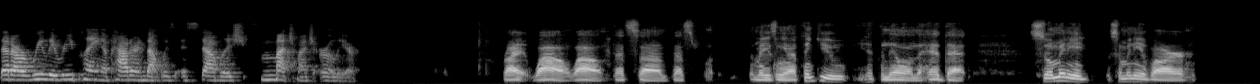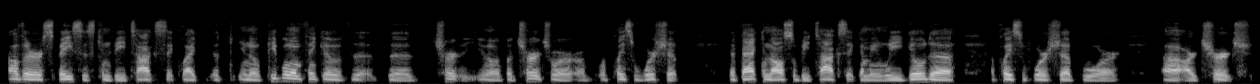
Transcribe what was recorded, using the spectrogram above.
that are really replaying a pattern that was established much much earlier. Right. Wow. Wow. That's uh, that's amazing. I think you hit the nail on the head that so many so many of our other spaces can be toxic. Like uh, you know, people don't think of the the church, you know, of a church or a place of worship that that can also be toxic. I mean, we go to a place of worship or uh, our church,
